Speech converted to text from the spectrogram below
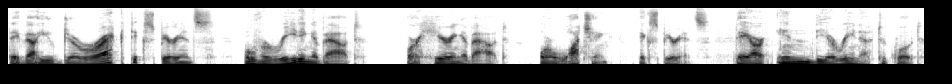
They value direct experience over reading about or hearing about or watching experience. They are in the arena, to quote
